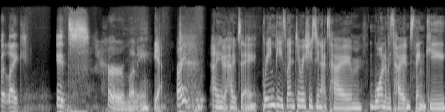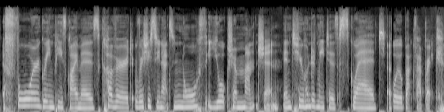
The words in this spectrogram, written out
But like it's her money, yeah. Right? I hope so. Greenpeace went to Rishi Sunak's home, one of his homes, thank you. Four Greenpeace climbers covered Rishi Sunak's North Yorkshire mansion in 200 meters squared of oil black fabric.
